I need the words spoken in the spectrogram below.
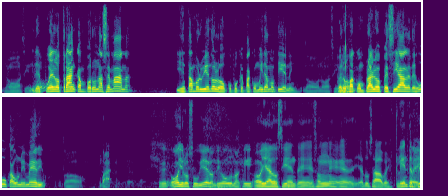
No, así Y no. después lo trancan por una semana y se están volviendo locos, porque para comida no tienen. No, no, así Pero no. para comprar los especiales de juca, uno y medio. No. Bueno. eh, oye, lo subieron, dijo uno aquí. Oye, a 200, eh, son, eh, ya tú sabes, clientes fijos.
